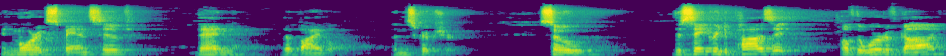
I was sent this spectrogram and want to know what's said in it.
and more expansive than the Bible, than the Scripture. So the sacred deposit of the Word of God,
